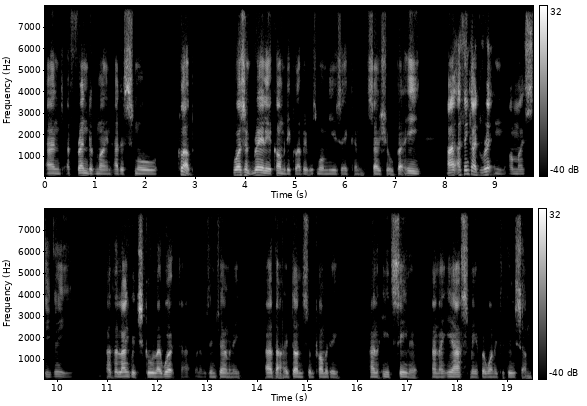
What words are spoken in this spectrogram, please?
and a friend of mine had a small club. It wasn't really a comedy club, it was more music and social. But he I, I think I'd written on my CV at the language school I worked at when I was in Germany uh, that I'd done some comedy and he'd seen it and he asked me if I wanted to do some.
